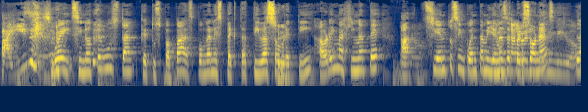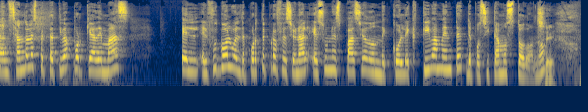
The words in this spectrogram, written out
país. Güey, si no te gusta que tus papás pongan expectativas sobre ti, ahora imagínate a 150 millones de personas lanzando la expectativa porque además el, fútbol o el deporte profesional es un espacio donde colectivamente depositamos todo, ¿no?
